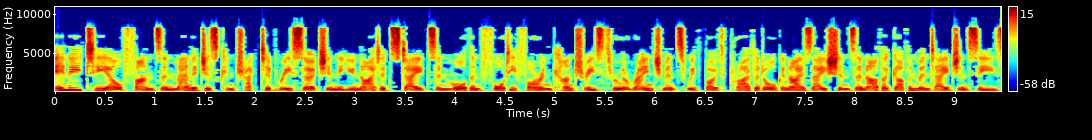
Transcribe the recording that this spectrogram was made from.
NETL funds and manages contracted research in the United States and more than 40 foreign countries through arrangements with both private organizations and other government agencies.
